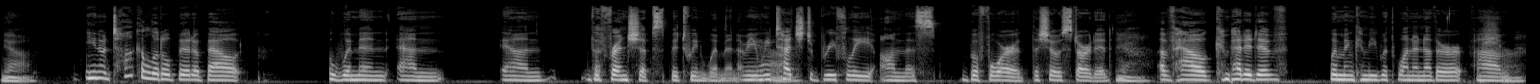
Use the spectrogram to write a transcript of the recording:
Yeah. You know, talk a little bit about women and and the friendships between women. I mean, we touched briefly on this before the show started yeah. of how competitive women can be with one another, um,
